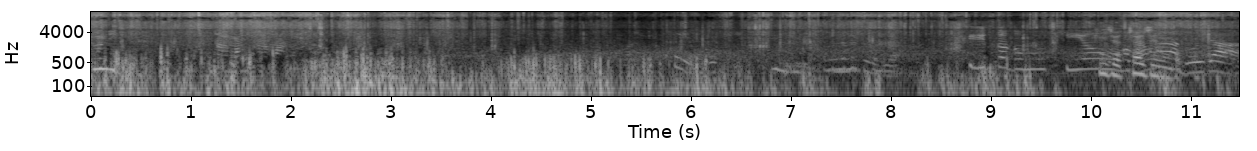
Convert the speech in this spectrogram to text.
눈이 젖혀지는 거. 놀자.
